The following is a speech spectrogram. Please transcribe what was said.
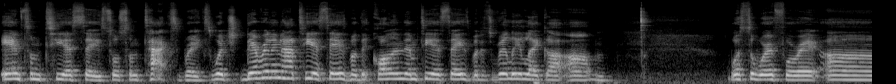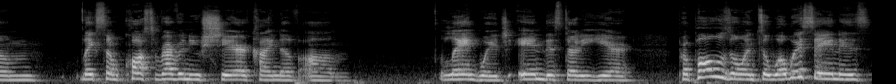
and some TSAs, so some tax breaks, which they're really not TSAs, but they're calling them TSAs, but it's really like a um, what's the word for it? Um, like some cost revenue share kind of um, language in this 30 year proposal. And so what we're saying is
